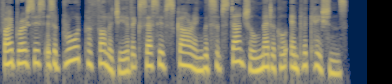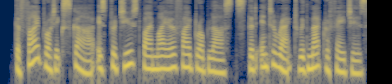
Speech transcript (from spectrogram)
Fibrosis is a broad pathology of excessive scarring with substantial medical implications. The fibrotic scar is produced by myofibroblasts that interact with macrophages.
